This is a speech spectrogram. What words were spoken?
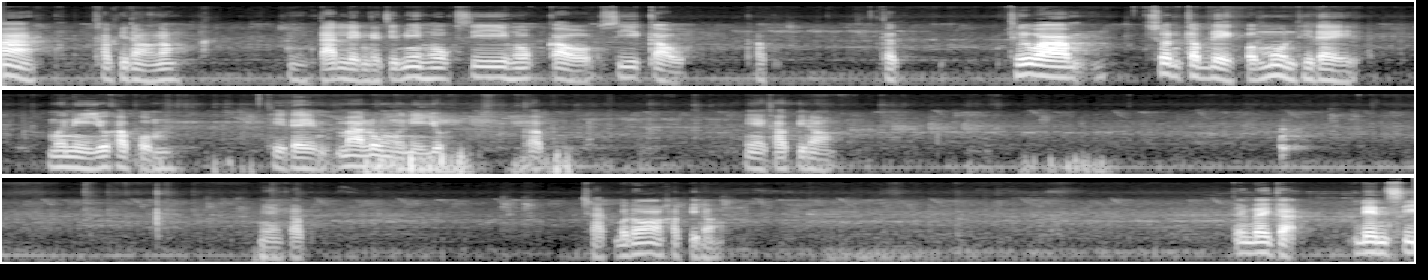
มากครับพี่น้องเนาะตัดเลนก็จะมีหกสี่หกเก่าสี่เก่าครับก็ถือว่าส่วนกับเลขประมูลที่ได้มือนีอยู่ครับผม ที่ได้มาลงมือนีอยู่ครับนี่ครับพี่น้องนี่ครับ ชัดบ่เนาะครับพี่น้องจังได้กะเดนซี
